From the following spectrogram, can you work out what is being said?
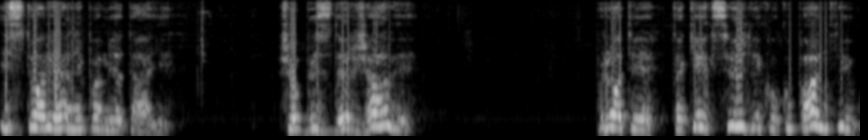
історія не пам'ятає, щоб без держави проти таких сильних окупантів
